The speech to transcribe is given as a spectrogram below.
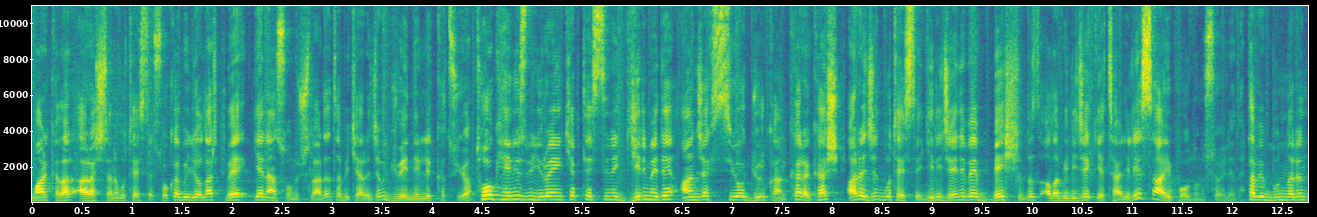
markalar araçlarını bu teste sokabiliyorlar ve gelen sonuçlarda tabii ki araca bir güvenilirlik katıyor. TOG henüz bir Euro NCAP testine girmedi ancak CEO Gürkan Karakaş aracın bu teste gireceğini ve 5 yıldız alabilecek yeterliliğe sahip olduğunu söyledi. Tabii bunların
